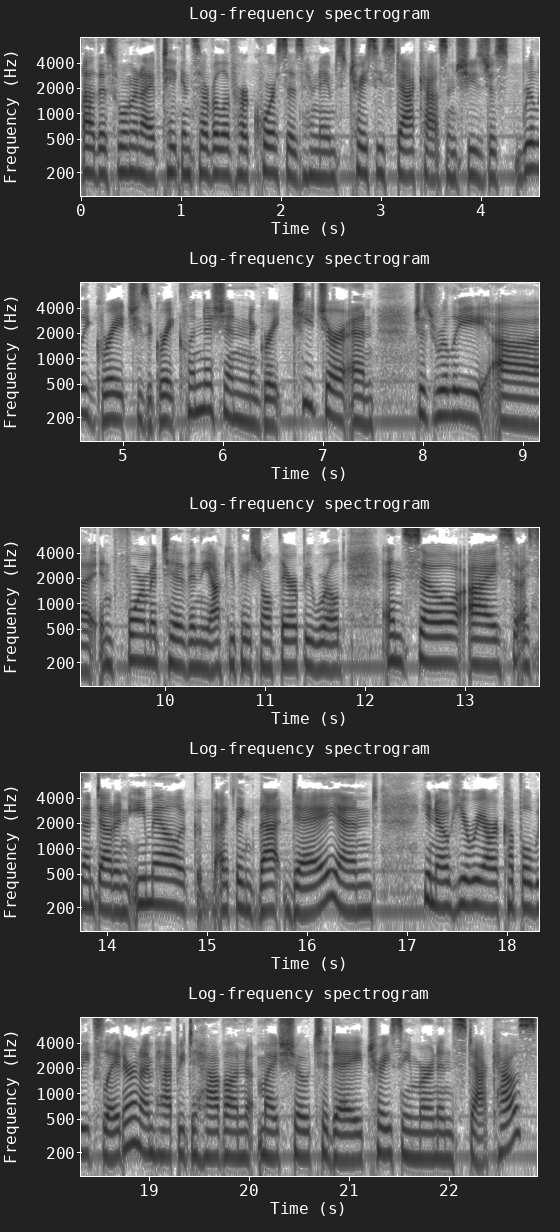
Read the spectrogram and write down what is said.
uh, this woman. I've taken several of her courses. Her name's Tracy Stackhouse, and she's just really great. She's a great clinician and a great teacher, and just really uh, informative in the occupational therapy world. And so I, so I sent out an email, I think that day, and you know, here we are a couple weeks later, and I'm happy to have on my show today Tracy Murnan Stackhouse.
